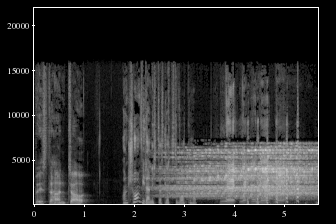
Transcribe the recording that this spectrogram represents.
Bis dann. Ciao. Und schon wieder nicht das letzte Wort gehabt. Nee, nee, nee, nee, nee.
